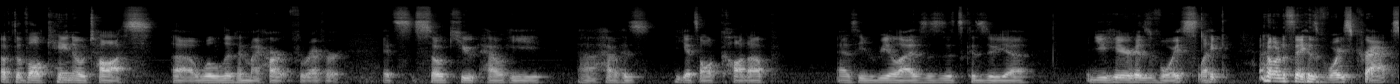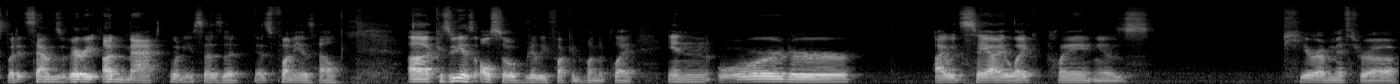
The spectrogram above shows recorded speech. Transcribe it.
of the volcano toss uh, will live in my heart forever. It's so cute how he uh, how his he gets all caught up as he realizes it's Kazuya, and you hear his voice like I don't want to say his voice cracks, but it sounds very unmat when he says it. It's funny as hell. Uh, Kazuya is also really fucking fun to play in order, I would say I like playing as Pyra Mythra,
